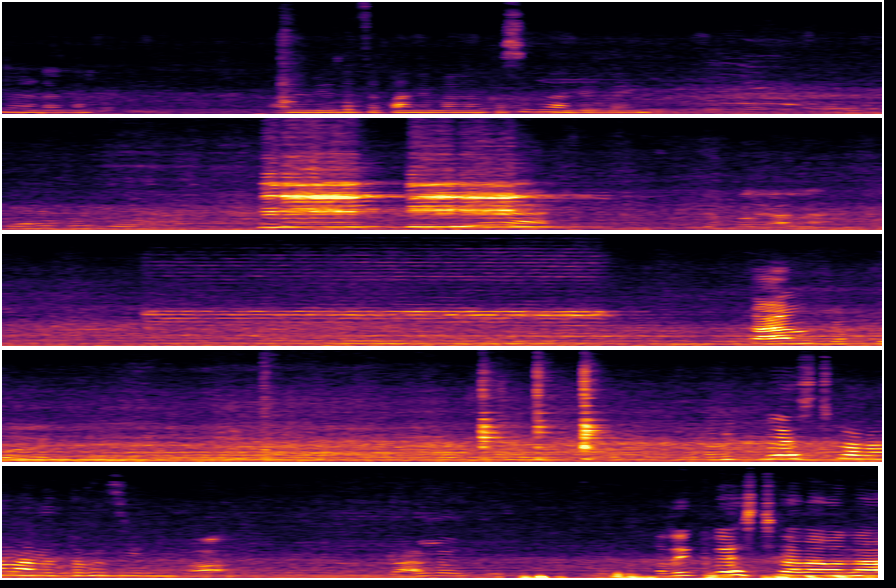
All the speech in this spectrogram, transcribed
झाडाला. आणि विहिरीचं पाणी बघा कसं झालेलं आहे. काय रिक्वेस्ट करा मला तरच येईल रिक्वेस्ट करा मला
